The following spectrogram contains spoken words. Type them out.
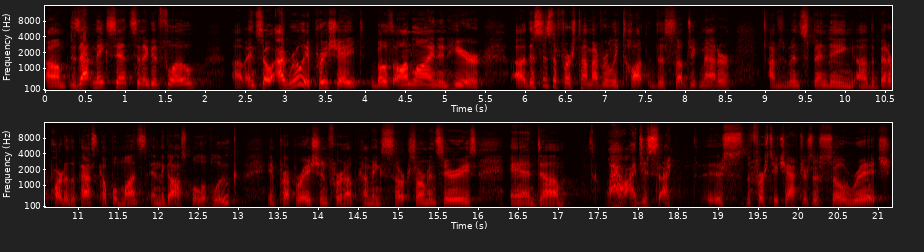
Um, does that make sense in a good flow? Uh, and so I really appreciate both online and here. Uh, this is the first time I've really taught this subject matter. I've been spending uh, the better part of the past couple months in the Gospel of Luke in preparation for an upcoming ser- sermon series. And um, wow, I just, I, the first two chapters are so rich.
